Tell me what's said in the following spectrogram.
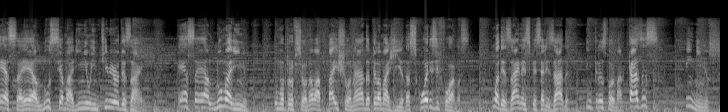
Essa é a Lúcia Marinho Interior Design. Essa é a Lu Marinho, uma profissional apaixonada pela magia das cores e formas. Uma designer especializada em transformar casas em ninhos.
